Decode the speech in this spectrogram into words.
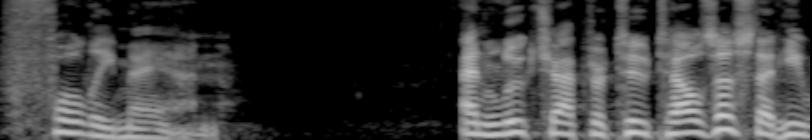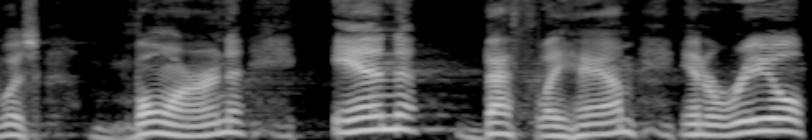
fully man. And Luke chapter 2 tells us that he was born in Bethlehem, in a real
